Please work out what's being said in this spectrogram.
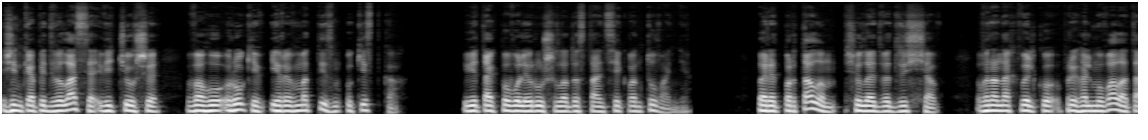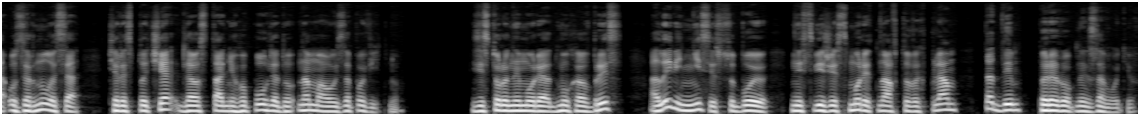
Жінка підвелася, відчувши вагу років і ревматизм у кістках, відтак поволі рушила до станції квантування. Перед порталом, що ледве дзищав, вона на хвильку пригальмувала та озирнулася через плече для останнього погляду на мау заповітну. Зі сторони моря дмухав бриз, але він ніс із собою несвіжий сморід нафтових плям та дим переробних заводів.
